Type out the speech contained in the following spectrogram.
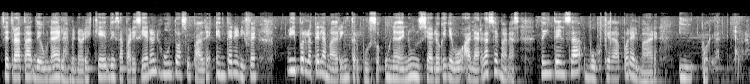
Se trata de una de las que desaparecieron junto a su padre en Tenerife y por lo que la madre interpuso una denuncia, lo que llevó a largas semanas de intensa búsqueda por el mar y por la tierra.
